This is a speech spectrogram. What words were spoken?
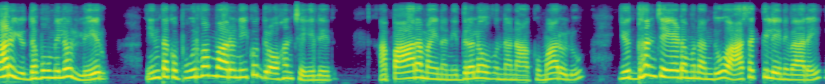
వారు యుద్ధభూమిలో లేరు. ఇంతకు పూర్వం వారు నీకు ద్రోహం చేయలేదు. అపారమైన నిద్రలో ఉన్న నా కుమారులు యుద్ధం చేయడమునందు ఆసక్తి లేని వారై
